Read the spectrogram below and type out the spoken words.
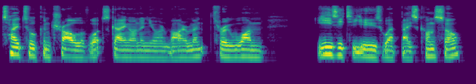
total control of what's going on in your environment through one easy to use web-based console.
